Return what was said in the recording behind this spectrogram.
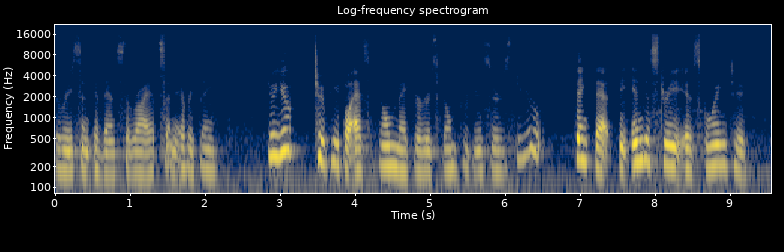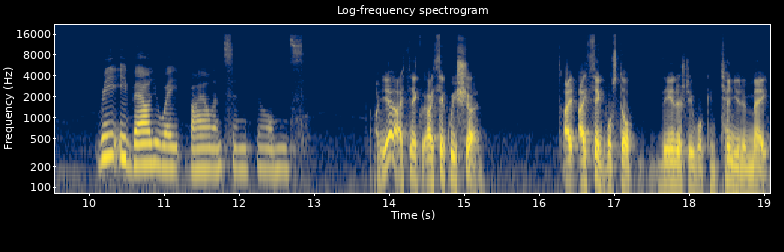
the recent events, the riots, and everything, do you two people, as filmmakers, film producers, do you think that the industry is going to reevaluate violence in films? Uh, Yeah, I think I think we should. I, I think we'll still the industry will continue to make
